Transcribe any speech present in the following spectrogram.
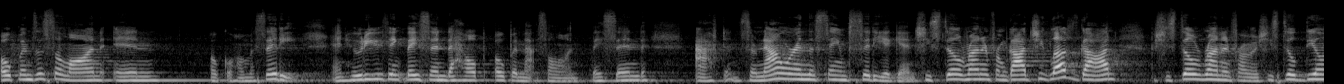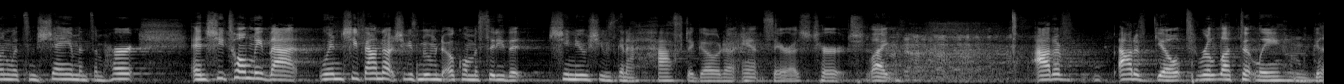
opens a salon in Oklahoma City. And who do you think they send to help open that salon? They send Afton. So now we're in the same city again. She's still running from God. She loves God, but she's still running from Him. She's still dealing with some shame and some hurt. And she told me that when she found out she was moving to Oklahoma City, that she knew she was going to have to go to Aunt Sarah's church. Like, out of, out of guilt, reluctantly, I'm g-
